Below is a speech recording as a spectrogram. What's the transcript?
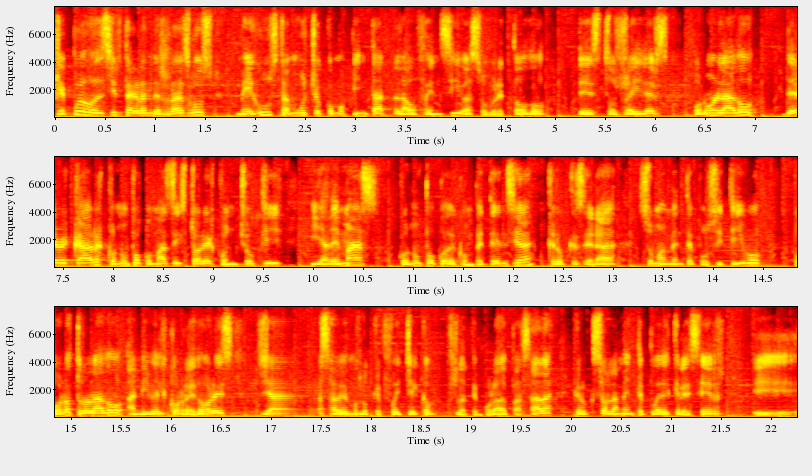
¿Qué puedo decirte a grandes rasgos? Me gusta mucho cómo pinta la ofensiva, sobre todo de estos Raiders. Por un lado, Derek Carr con un poco más de historia con Chucky y además con un poco de competencia, creo que será sumamente positivo. Por otro lado, a nivel corredores, ya sabemos lo que fue Jacobs la temporada pasada. Creo que solamente puede crecer eh,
